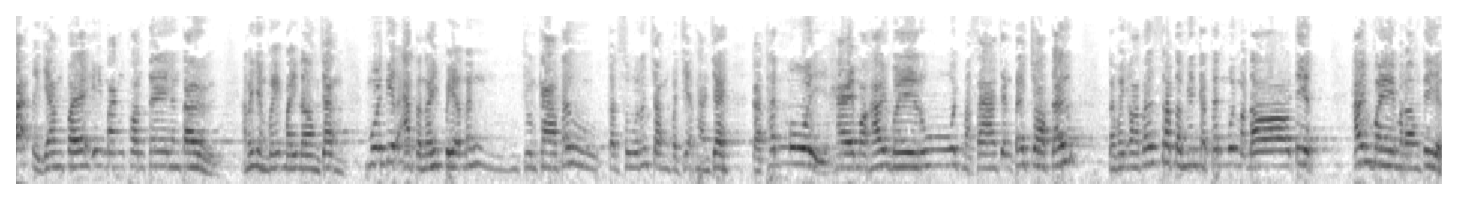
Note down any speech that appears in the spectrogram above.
តតិយំបែអ៊ីម៉ាំងផន្តេអញ្ចឹងទៅអានេះយ៉ាងវេ3ដងអញ្ចឹងមួយទៀតអត្តន័យពាក្យហ្នឹងជួនកាលទៅកាត់សួរហ្នឹងចង់បញ្ជាក់ថាអញ្ចេះកឋិនមួយហែមកហើយវេរួចមួយសាអញ្ចឹងទៅជាប់ទៅតែវិញអស់ទៅស្រាប់តែមានកឋិនមួយមកដល់ទៀត ហើយវេម្ដងទៀត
